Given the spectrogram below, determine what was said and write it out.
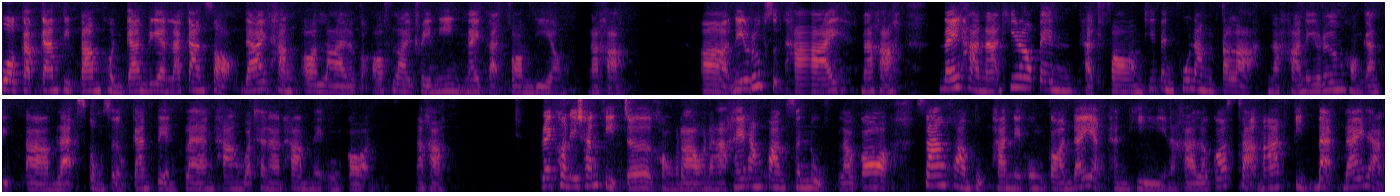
บวกกับการติดตามผลการเรียนและการสอบได้ทั้งออนไลน์แล้วก็ออฟไลน์เทรนนิ่งในแพลตฟอร์มเดียวนะคะในรูปสุดท้ายนะคะ ในฐานะที่เราเป็นแพลตฟอร์มที่เป็นผู้นำตลาดนะคะ ในเรื่องของการติดตามและส่งเสริมการเปลี่ยนแปลงทางวัฒนธรรมในองค์กรนะคะ recognition feature ของเรานะคะ ให้ทั้งความสนุกแล้วก็สร้างความผูกพันในองค์กรได้อย่างทันทีนะคะ แล้วก็สามารถ feedback ได้อย่าง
